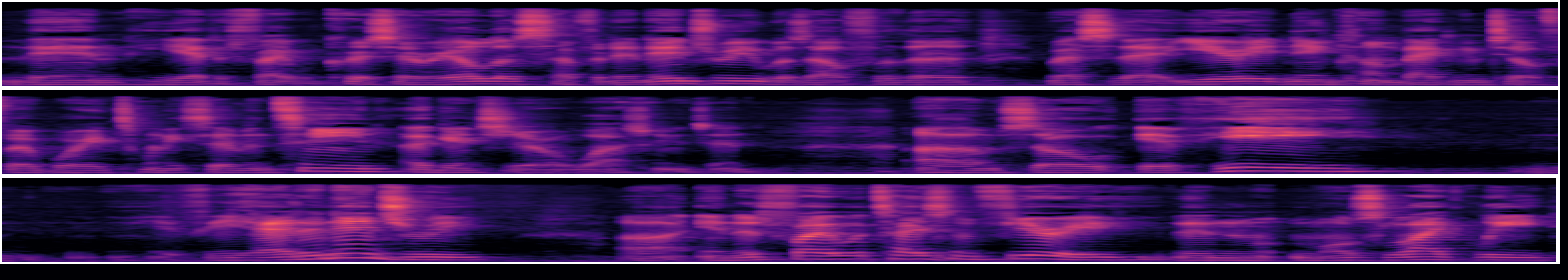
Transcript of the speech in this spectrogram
then he had to fight with Chris Arreola, suffered an injury, was out for the rest of that year. He didn't come back until February 2017 against Gerald Washington. Um, so if he if he had an injury uh, in this fight with Tyson Fury, then most likely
